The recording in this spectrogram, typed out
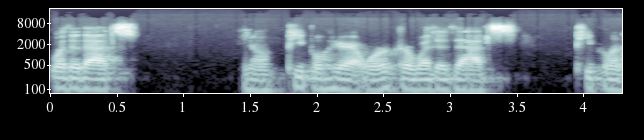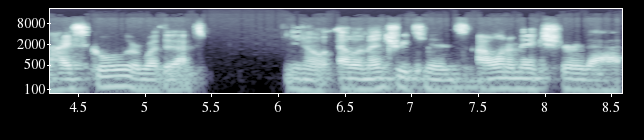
whether that's you know people here at work or whether that's people in high school or whether that's you know elementary kids. I want to make sure that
